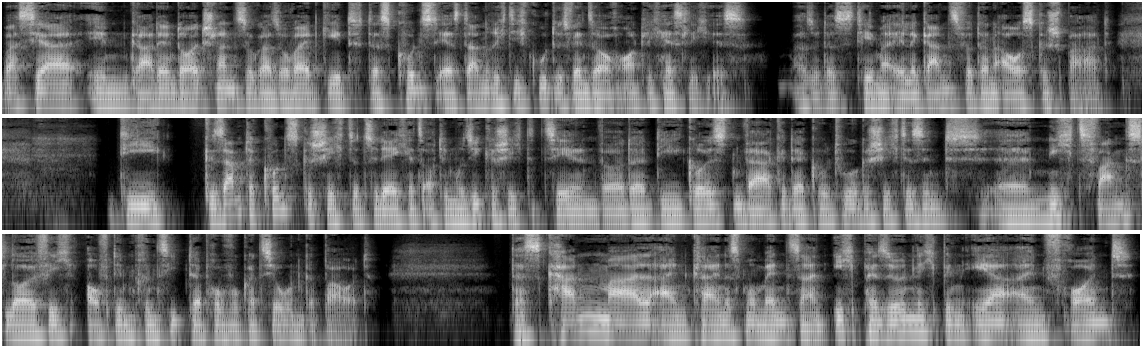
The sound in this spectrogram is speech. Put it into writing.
was ja in, gerade in Deutschland sogar so weit geht, dass Kunst erst dann richtig gut ist, wenn sie auch ordentlich hässlich ist. Also das Thema Eleganz wird dann ausgespart. Die gesamte Kunstgeschichte, zu der ich jetzt auch die Musikgeschichte zählen würde, die größten Werke der Kulturgeschichte sind äh, nicht zwangsläufig auf dem Prinzip der Provokation gebaut. Das kann mal ein kleines Moment sein. Ich persönlich bin eher ein Freund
